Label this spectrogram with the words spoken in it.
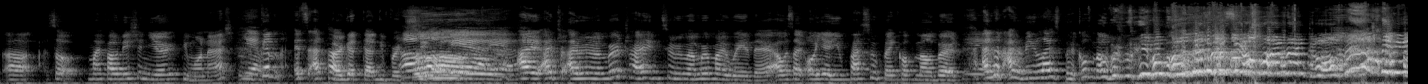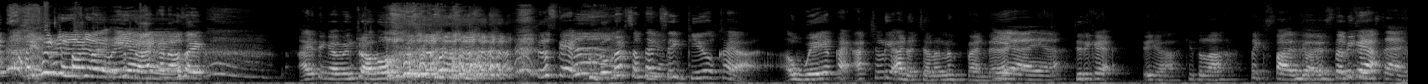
uh, so my foundation year di Monash, Yeah. kan it's at Target kan di Oh, Berkeley Mall. yeah, yeah. I, I tr- I remember trying to remember my way there. I was like, oh yeah, you pass through Bank of Melbourne, Yeah. and then I realized Bank of Melbourne dong. I couldn't find my way Yeah, back, and I yeah. was like. I think I'm in trouble. Terus kayak Google Maps sometimes Yeah. say you kayak a way kayak actually ada jalan lebih pendek. yeah, yeah. Jadi kayak ya gitulah takes time guys. Tapi kayak time.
